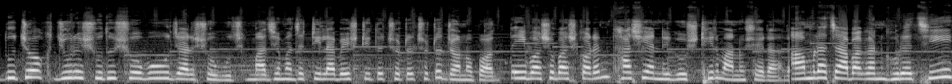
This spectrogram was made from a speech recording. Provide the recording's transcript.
দু চোখ জুড়ে শুধু সবুজ আর সবুজ, মাঝে মাঝে টিলা বেষ্টিত ছোট ছোট জনপদ। এই বসবাস করেন খাসিয়া নৃগোষ্ঠীর মানুষেরা। আমরা চা বাগান ঘুরেছি,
